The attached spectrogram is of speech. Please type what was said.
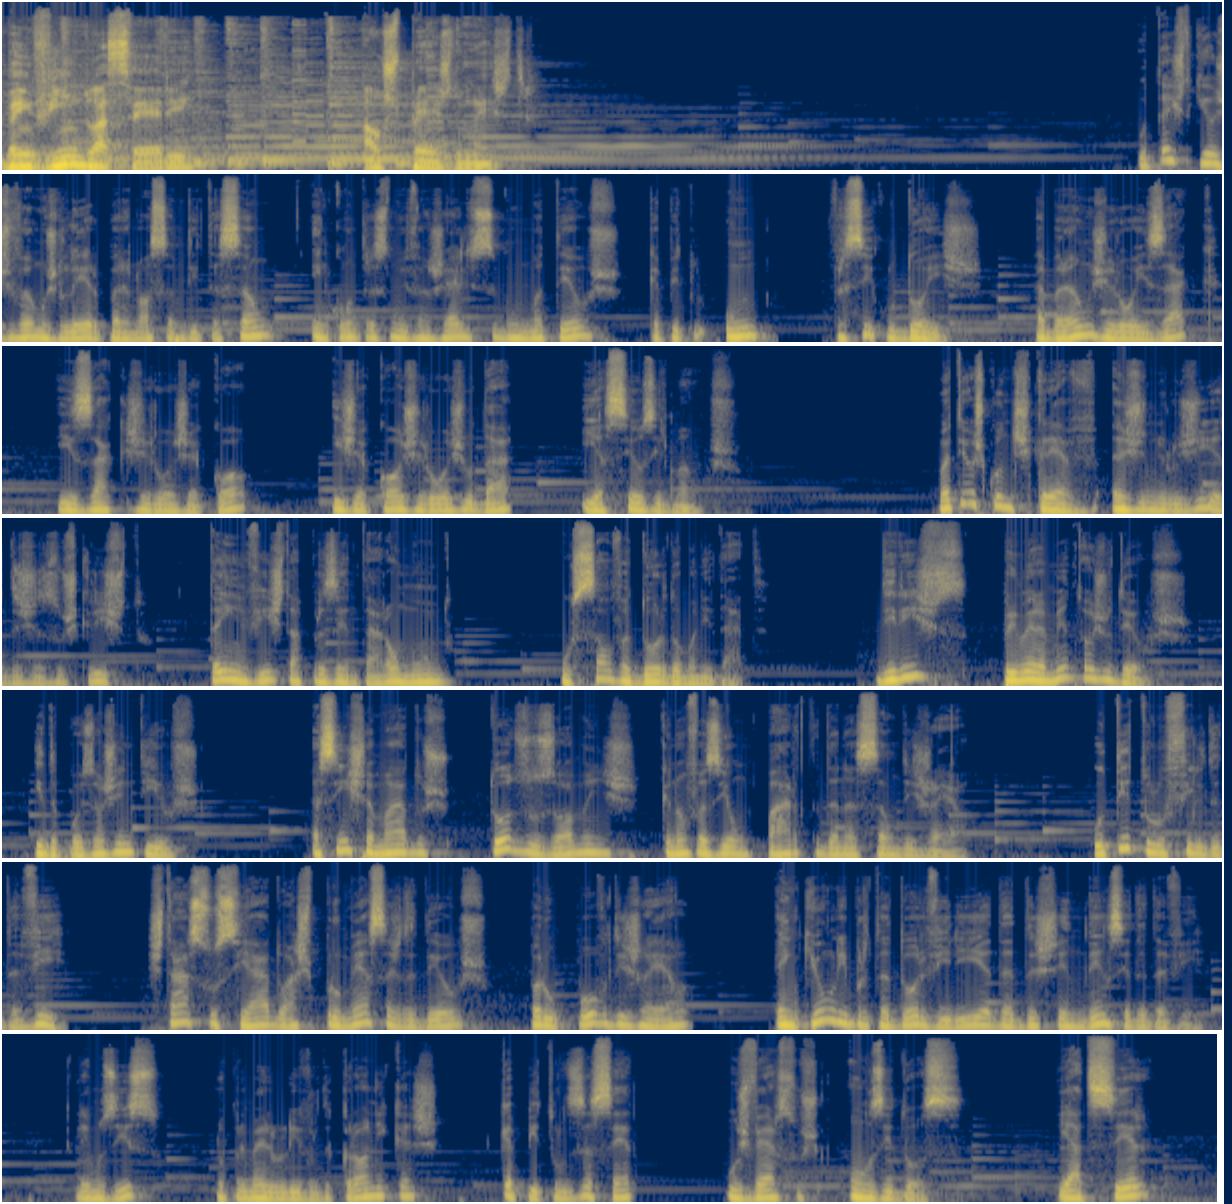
Bem-vindo à série Aos Pés do Mestre. O texto que hoje vamos ler para a nossa meditação encontra-se no Evangelho segundo Mateus, capítulo 1, versículo 2. Abraão gerou a Isaac, Isaac gerou a Jacó, e Jacó gerou a Judá e a seus irmãos. Mateus, quando escreve a genealogia de Jesus Cristo, tem em vista apresentar ao mundo o Salvador da humanidade. Dirige-se primeiramente aos judeus e depois aos gentios, assim chamados todos os homens que não faziam parte da nação de Israel. O título Filho de Davi está associado às promessas de Deus para o povo de Israel, em que um libertador viria da descendência de Davi. Lemos isso no primeiro livro de Crônicas, capítulo 17, os versos 11 e 12. E há de ser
